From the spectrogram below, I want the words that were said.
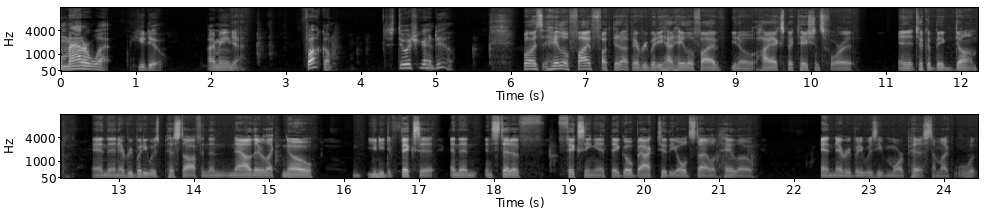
matter what you do. I mean, Yeah. fuck them. Just do what you're gonna do. Well, it's Halo Five fucked it up. Everybody had Halo Five, you know, high expectations for it, and it took a big dump. And then everybody was pissed off. And then now they're like, "No, you need to fix it." And then instead of fixing it, they go back to the old style of Halo, and everybody was even more pissed. I'm like, "What?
